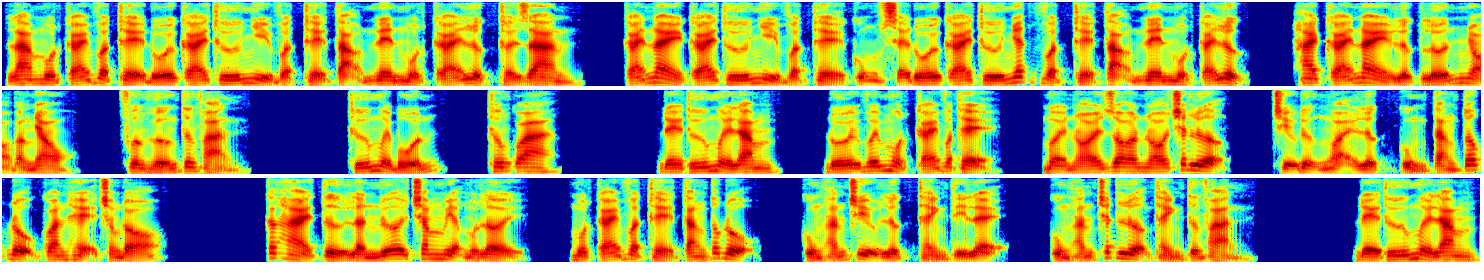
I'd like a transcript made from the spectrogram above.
Là một cái vật thể đối cái thứ nhì vật thể tạo nên một cái lực thời gian, cái này cái thứ nhì vật thể cũng sẽ đối cái thứ nhất vật thể tạo nên một cái lực, hai cái này lực lớn nhỏ bằng nhau, phương hướng tương phản. Thứ mười bốn, thông qua. Đề thứ mười lăm, đối với một cái vật thể mời nói do nó chất lượng, chịu đựng ngoại lực cùng tăng tốc độ quan hệ trong đó. Các hải tử lần nữa chăm miệng một lời, một cái vật thể tăng tốc độ, cùng hắn chịu lực thành tỷ lệ, cùng hắn chất lượng thành tương phản. Đề thứ mười lăm,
